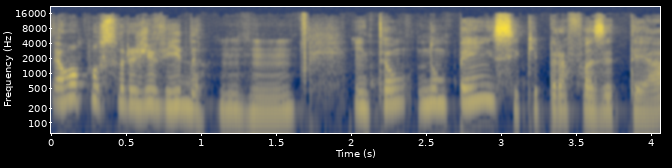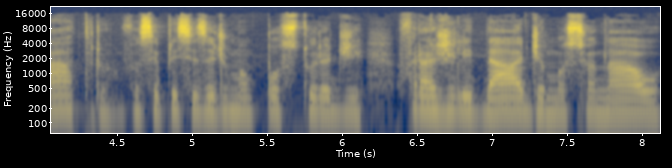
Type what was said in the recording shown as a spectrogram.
É uma postura de vida. Uhum. Então, não pense que para fazer teatro você precisa de uma postura de fragilidade emocional,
